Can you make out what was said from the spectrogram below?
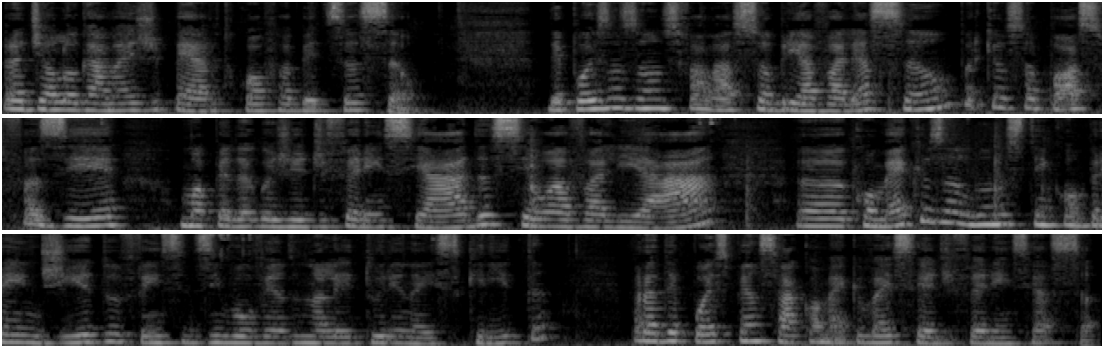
para dialogar mais de perto com a alfabetização. Depois nós vamos falar sobre avaliação, porque eu só posso fazer uma pedagogia diferenciada se eu avaliar uh, como é que os alunos têm compreendido, vem se desenvolvendo na leitura e na escrita, para depois pensar como é que vai ser a diferenciação.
